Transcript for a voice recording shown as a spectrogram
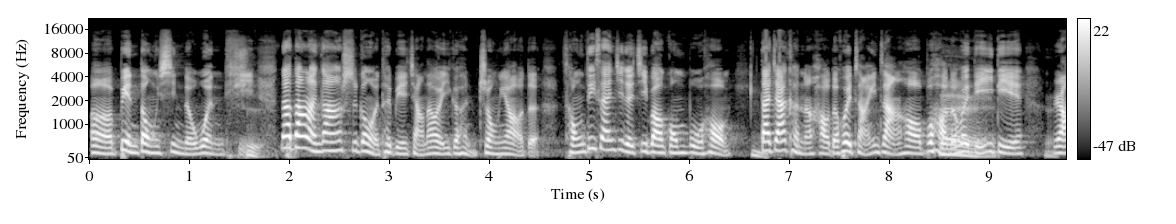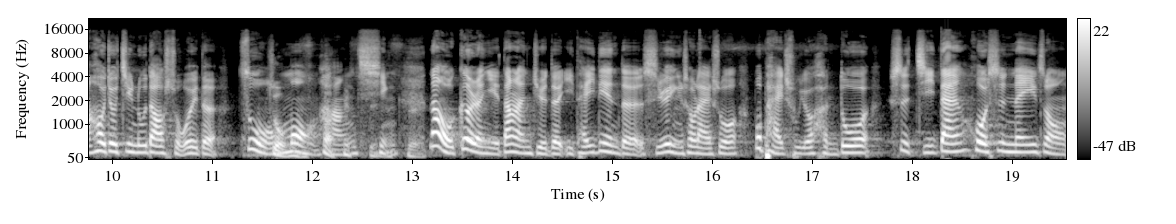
呃，变动性的问题。那当然，刚刚施工我特别讲到一个很重要的，从第三季的季报公布后，嗯、大家可能好的会涨一涨哈，不好的会跌一跌，然后就进入到所谓的做梦行情。那我个人也当然觉得，以台积电的十月营收来说，不排除有很多是急单，或是那一种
